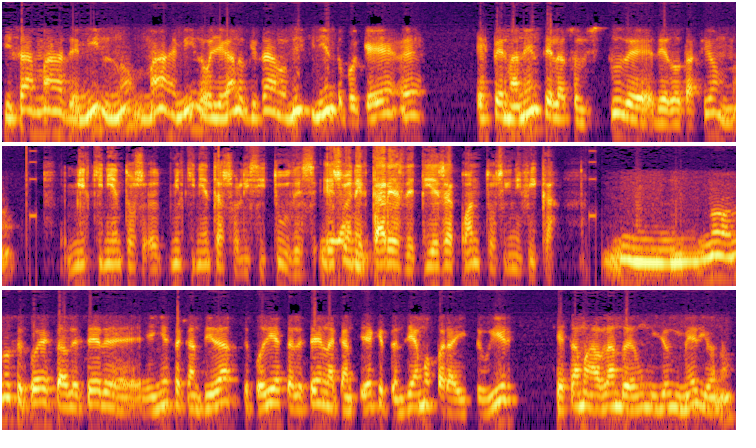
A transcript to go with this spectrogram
quizás más de mil, ¿no? Más de mil o llegando quizás a los mil quinientos porque es, es, permanente la solicitud de, dotación, ¿no? 1500, eh, quinientas solicitudes. ¿Eso en hectáreas de tierra cuánto significa? Mm, no, no se puede establecer eh, en esa cantidad. Se podría establecer en la cantidad que tendríamos para distribuir que estamos hablando de un millón y medio, ¿no?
